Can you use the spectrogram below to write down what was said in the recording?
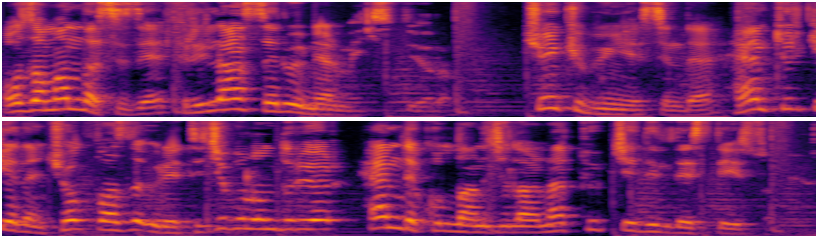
O zaman da size Freelancer'ı önermek istiyorum. Çünkü bünyesinde hem Türkiye'den çok fazla üretici bulunduruyor hem de kullanıcılarına Türkçe dil desteği sunuyor.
